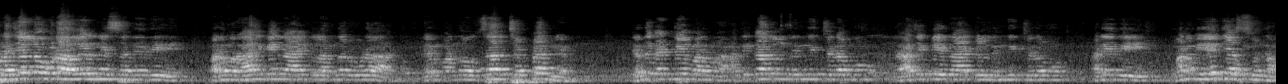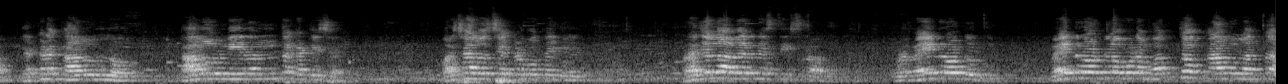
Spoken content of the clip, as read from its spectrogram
ప్రజల్లో కూడా అవేర్నెస్ అనేది మనం రాజకీయ నాయకులందరూ కూడా నేను మొన్న ఒకసారి చెప్పాను నేను. ఎందుకంటే మనం అధికారులు నిందించడము రాజకీయ నాయకులు నిందించడము అనేది మనం ఏం చేస్తున్నాం? ఎక్కడ కాలువల్లో కాలువల నీరంతా కట్టేశారు. వర్షాలు వస్తే ఎక్కడ పోతాయి ప్రజల్లో అవేర్నెస్ తీసుకురావాలి. ఇప్పుడు మెయిన్ రోడ్డు ఉంది. మెయిన్ రోడ్లో కూడా మొత్తం కాలువలంతా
